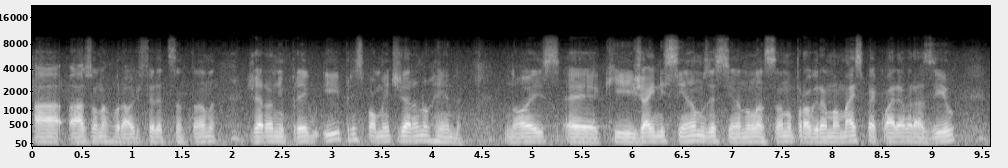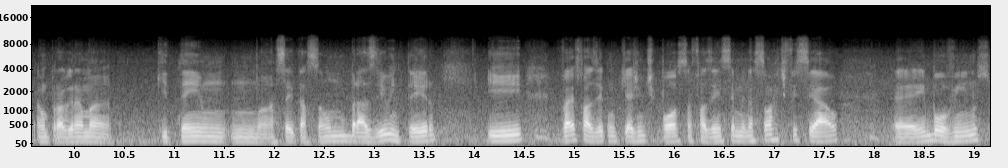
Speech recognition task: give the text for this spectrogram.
a, a zona rural de Feira de Santana, gerando emprego e principalmente gerando renda. Nós é, que já iniciamos esse ano lançando o programa Mais Pecuária Brasil, é um programa que tem um, uma aceitação no Brasil inteiro e vai fazer com que a gente possa fazer inseminação artificial é, em bovinos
